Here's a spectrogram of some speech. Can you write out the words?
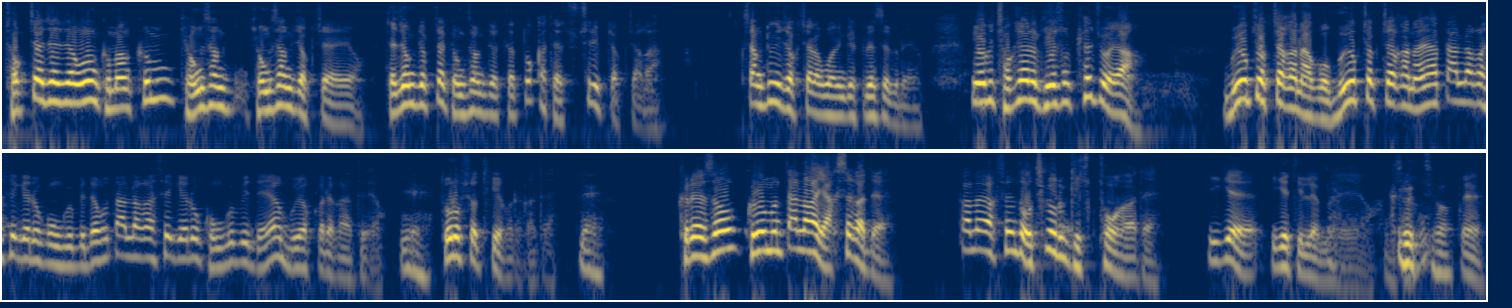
적자 재정은 그만큼 경상 경상 적자예요. 재정 적자, 경상 적자 똑같아요. 수출입 적자가 쌍둥이 적자라고 하는 게 그래서 그래요. 여기 적자를 계속 펴줘야 무역 적자가 나고 무역 적자가 나야 달러가 세계로 공급이 되고 달러가 세계로 공급이 돼야 무역 거래가 돼요. 예. 돈 없이 어떻게 거래가 돼? 네. 그래서 그러면 달러가 약세가 돼. 달러 약세인데 어떻게 그런 기축 통화가 돼? 이게 이게 딜레마예요. 항상. 그렇죠. 네.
